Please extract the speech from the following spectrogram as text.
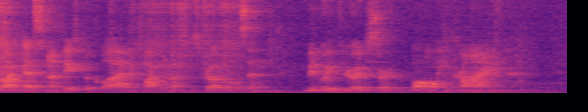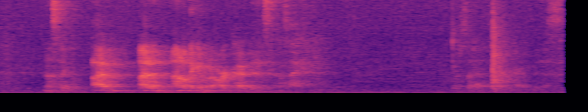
broadcasting on Facebook Live and talking about some struggles, and midway through I just started bawling, crying. And I was like, I'm, I, don't, I don't think I'm going to archive this. And I was like, of course I have to archive this.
